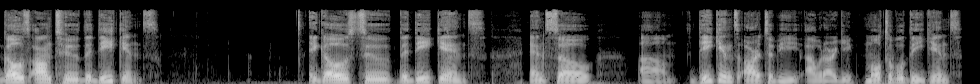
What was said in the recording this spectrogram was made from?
goes on to the deacons. It goes to the deacons. And so um, deacons are to be, I would argue, multiple deacons,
